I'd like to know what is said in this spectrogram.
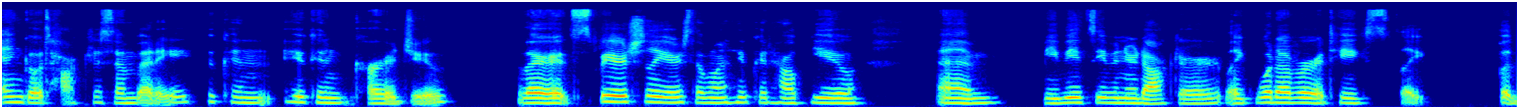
and go talk to somebody who can who can encourage you, whether it's spiritually or someone who can help you. Um, maybe it's even your doctor, like whatever it takes, like, but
